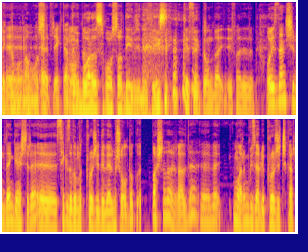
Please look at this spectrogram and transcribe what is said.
Reklam Ee, oldu ama olsun. evet, reklam ya, tabii oldu. bu arada sponsor değil bizim Netflix. Kesinlikle onu da ifade ederim. O yüzden şimdiden gençlere 8 adımlık projeyi de vermiş olduk. Başlarlar herhalde e, ve umarım güzel bir proje çıkar.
